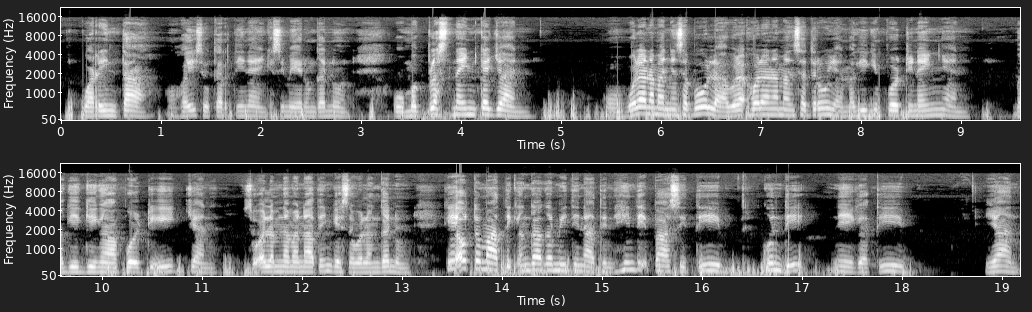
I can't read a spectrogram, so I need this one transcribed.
40. Okay, so 39 kasi mayroong ganun. O mag plus 9 ka dyan. O, wala naman yan sa bola. Wala, wala naman sa draw yan. Magiging 49 yan. Magiging ah, 48 yan. So, alam naman natin guys na walang ganun. Kaya automatic, ang gagamitin natin, hindi positive, kundi negative. Yan.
